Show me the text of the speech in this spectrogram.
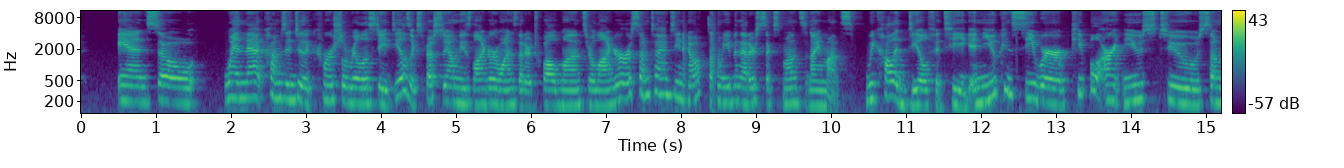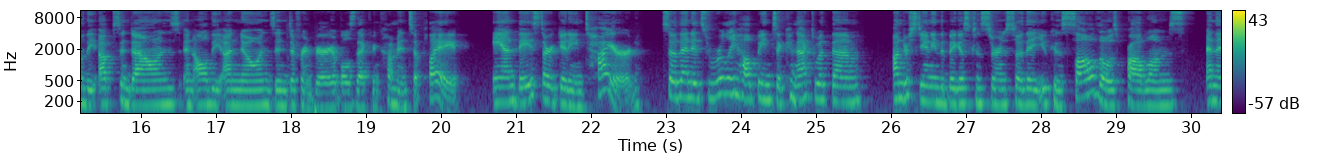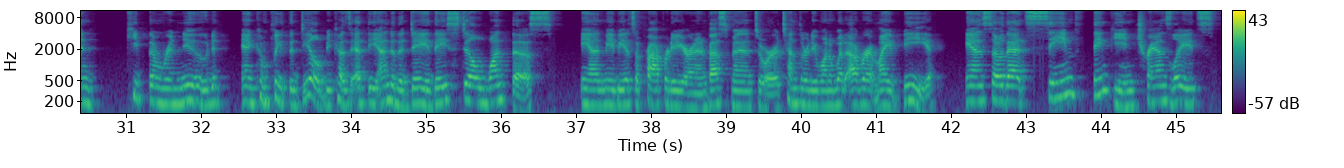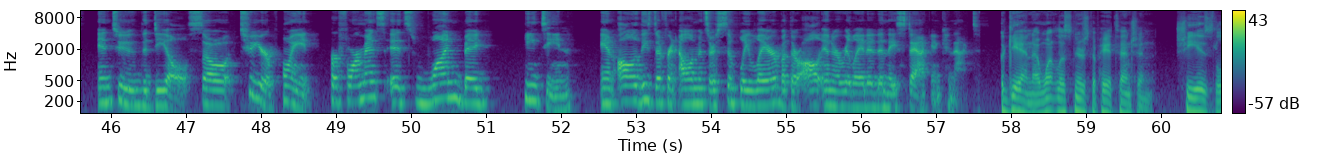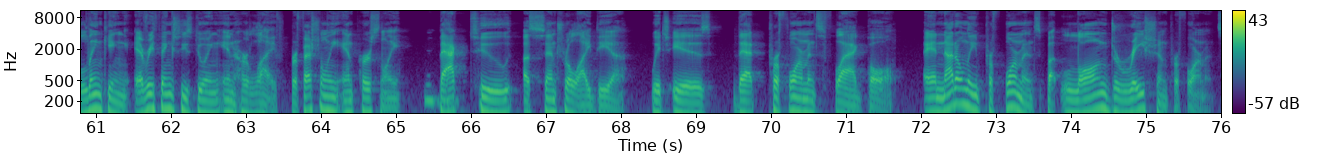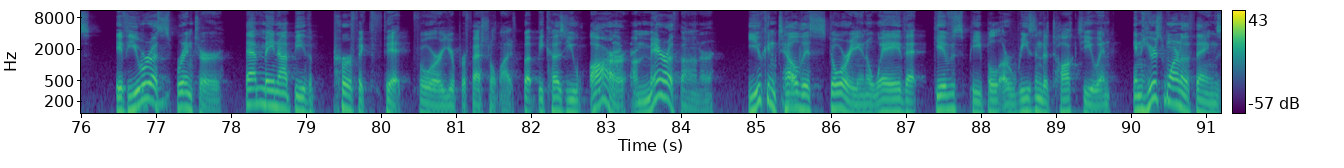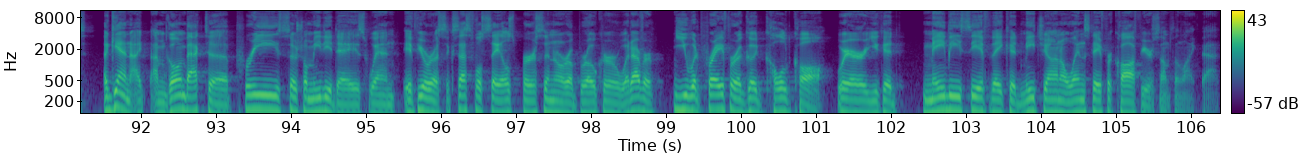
And so when that comes into the commercial real estate deals, especially on these longer ones that are 12 months or longer, or sometimes, you know, some even that are six months, nine months, we call it deal fatigue. And you can see where people aren't used to some of the ups and downs and all the unknowns and different variables that can come into play. And they start getting tired. So then it's really helping to connect with them, understanding the biggest concerns so that you can solve those problems and then keep them renewed and complete the deal because at the end of the day, they still want this. And maybe it's a property or an investment or a 1031 or whatever it might be. And so that same thinking translates into the deal. So, to your point, performance, it's one big painting, and all of these different elements are simply layer, but they're all interrelated and they stack and connect. Again, I want listeners to pay attention she is linking everything she's doing in her life, professionally and personally, mm-hmm. back to a central idea, which is that performance flagpole. And not only performance, but long duration performance. If you were a mm-hmm. sprinter, that may not be the perfect fit for your professional life. But because you are a marathoner, you can tell this story in a way that gives people a reason to talk to you. And and here's one of the things again, I, am going back to pre social media days when if you're a successful salesperson or a broker or whatever, you would pray for a good cold call where you could maybe see if they could meet you on a Wednesday for coffee or something like that.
